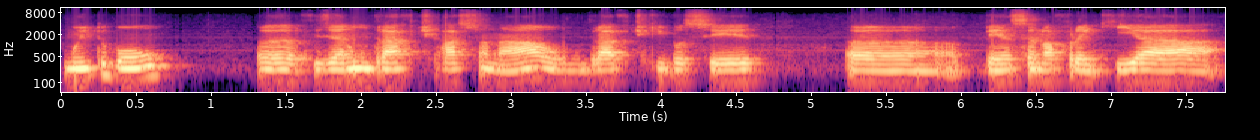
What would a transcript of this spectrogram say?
muito bom, uh, fizeram um draft racional, um draft que você uh, pensa na franquia a,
